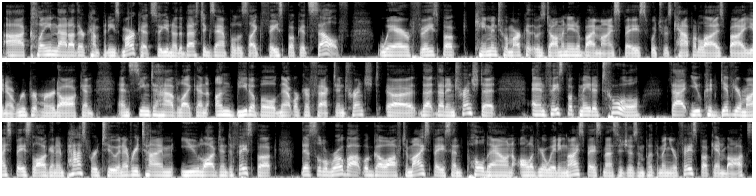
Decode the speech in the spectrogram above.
uh, claim that other company's market. So, you know, the best example is like Facebook itself, where Facebook came into a market that was dominated by MySpace, which was capitalized by, you know, Rupert Murdoch and and seemed to have like an unbeatable network effect entrenched uh, that that entrenched it. And Facebook made a tool that you could give your MySpace login and password to. And every time you logged into Facebook, this little robot would go off to MySpace and pull down all of your waiting MySpace messages and put them in your Facebook inbox.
